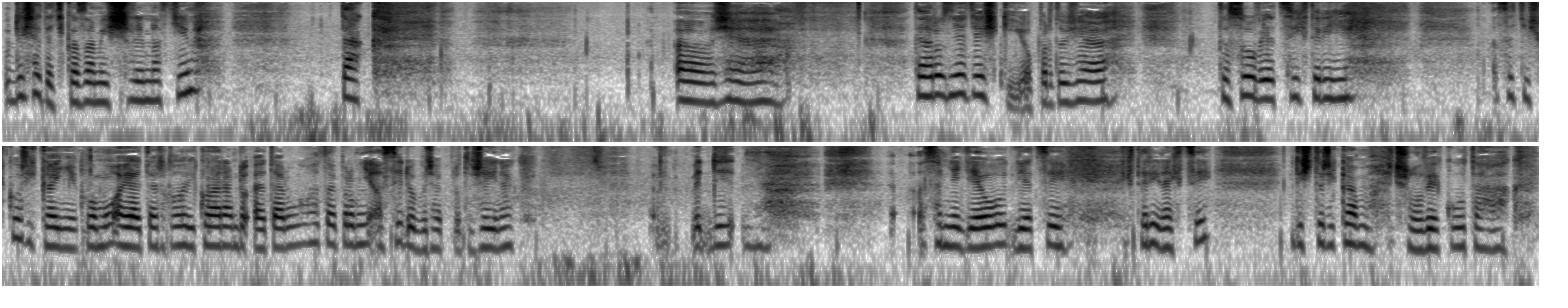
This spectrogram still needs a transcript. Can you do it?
když se teďka zamýšlím nad tím, tak uh, že to je hrozně těžký, jo, protože to jsou věci, které se těžko říkají někomu a já takhle vykládám do étaru a to je pro mě asi dobře, protože jinak kdy, se mě dějou věci, které nechci. Když to říkám člověku, tak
